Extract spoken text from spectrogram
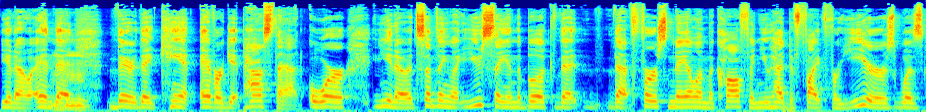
you know, and that mm-hmm. they they can't ever get past that. Or, you know, it's something like you say in the book that that first nail in the coffin you had to fight for years was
